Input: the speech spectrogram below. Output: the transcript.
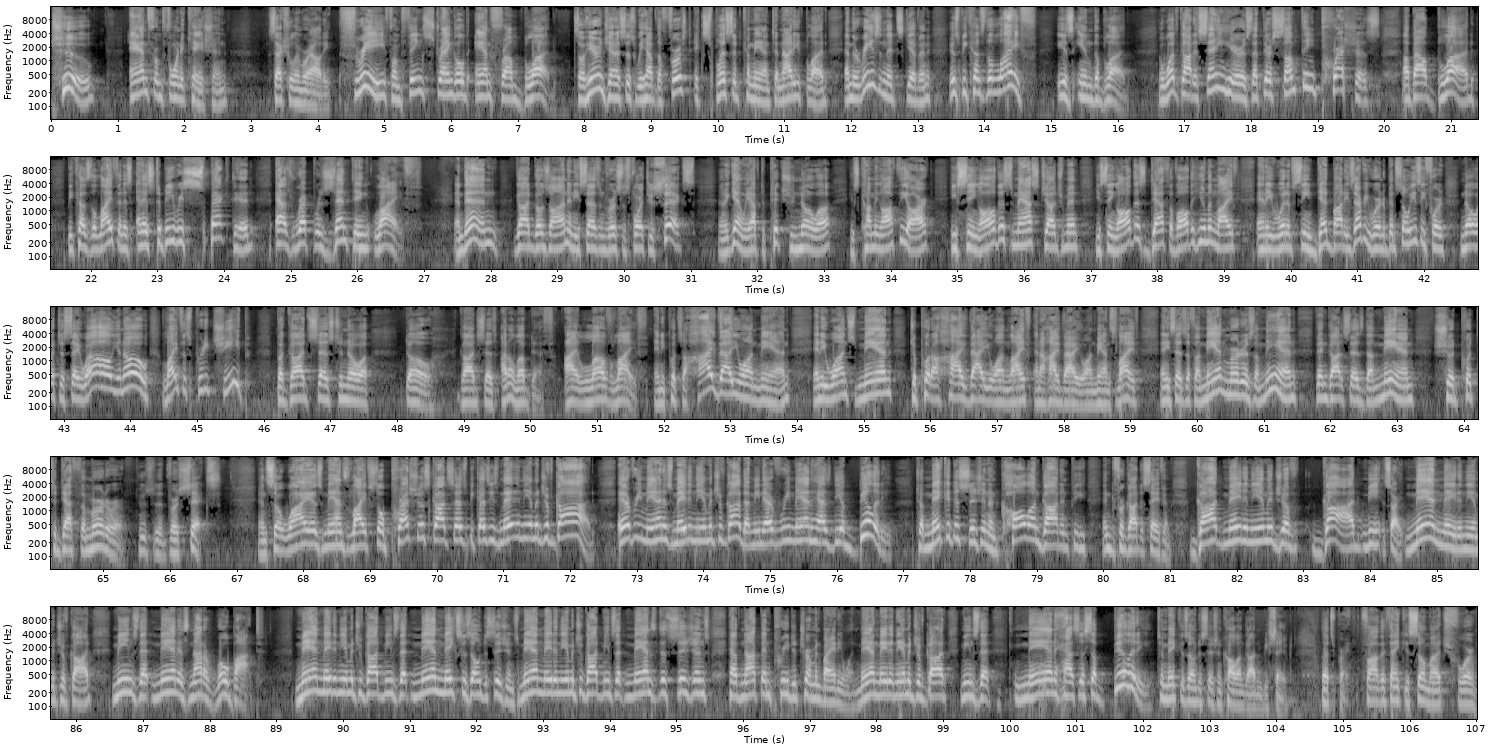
two, and from fornication, sexual immorality, three, from things strangled and from blood. So here in Genesis, we have the first explicit command to not eat blood. And the reason it's given is because the life is in the blood. And what God is saying here is that there's something precious about blood because the life in it, and it's to be respected as representing life. And then God goes on and he says in verses 4 through 6, and again, we have to picture Noah. He's coming off the ark. He's seeing all this mass judgment. He's seeing all this death of all the human life, and he would have seen dead bodies everywhere. And it would have been so easy for Noah to say, Well, you know, life is pretty cheap. But God says to Noah, No. God says, I don't love death. I love life. And he puts a high value on man, and he wants man to put a high value on life and a high value on man's life. And he says, if a man murders a man, then God says the man should put to death the murderer. Who's verse 6? And so, why is man's life so precious? God says, because he's made in the image of God. Every man is made in the image of God. That means every man has the ability to make a decision and call on God and, be, and for God to save him. God made in the image of God, sorry, man made in the image of God means that man is not a robot. Man made in the image of God means that man makes his own decisions. Man made in the image of God means that man's decisions have not been predetermined by anyone. Man made in the image of God means that man has this ability to make his own decision, call on God, and be saved. Let's pray. Father, thank you so much for,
